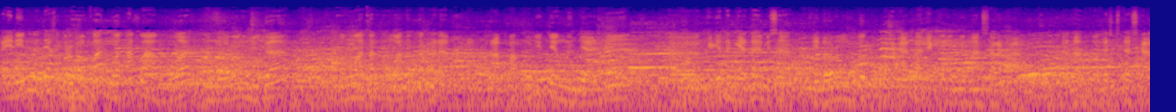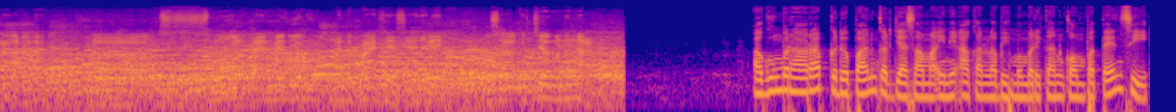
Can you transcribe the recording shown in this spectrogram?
Ini nanti akan bermanfaat buat apa? Buat mendorong juga penguatan-penguatan terhadap apa pun itu yang menjadi eh, kegiatan-kegiatan yang bisa didorong untuk peningkatan ekonomi masyarakat. Dalam konteks kita sekarang adalah uh, small and medium enterprises ya, jadi usaha kecil menengah. Agung berharap ke depan kerjasama ini akan lebih memberikan kompetensi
